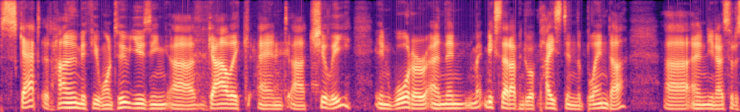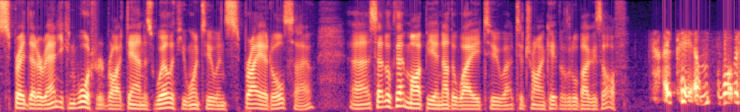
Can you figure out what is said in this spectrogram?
scat at home if you want to, using uh, garlic and uh, chili in water, and then mix that up into a paste in the blender. Uh, and you know, sort of spread that around. You can water it right down as well if you want to, and spray it also. Uh, so look, that might be another way to to try and keep the little buggers off. Okay, um, what was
